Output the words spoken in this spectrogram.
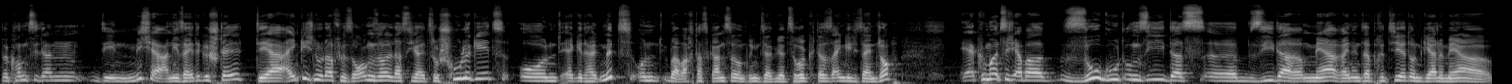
bekommt sie dann den Micha an die Seite gestellt, der eigentlich nur dafür sorgen soll, dass sie halt zur Schule geht und er geht halt mit und überwacht das Ganze und bringt sie halt wieder zurück. Das ist eigentlich sein Job. Er kümmert sich aber so gut um sie, dass äh, sie da mehr rein interpretiert und gerne mehr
